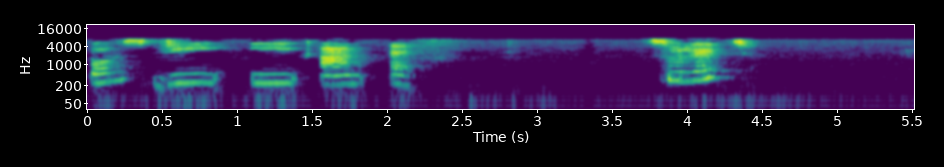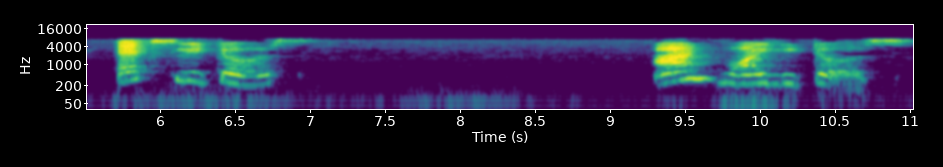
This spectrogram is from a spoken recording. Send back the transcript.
pumps D, E and F. So let X liters and Y liters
